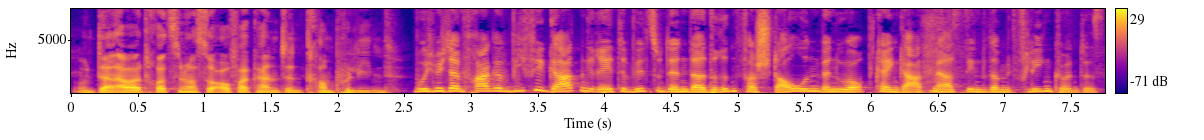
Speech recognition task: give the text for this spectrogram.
Und dann aber trotzdem noch so auferkannte Trampolin. Wo ich mich dann frage, wie viel Gartengeräte willst du denn da drin verstauen, wenn du überhaupt keinen Garten mehr hast, den du damit pflegen könntest?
